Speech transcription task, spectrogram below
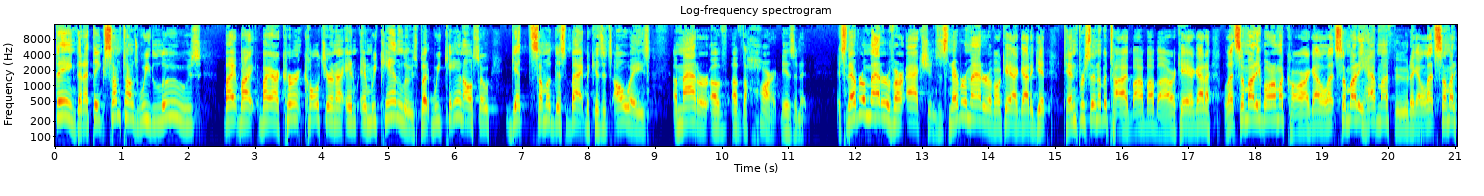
thing that I think sometimes we lose by, by, by our current culture, and, our, and, and we can lose, but we can also get some of this back because it's always a matter of, of the heart, isn't it? It's never a matter of our actions. It's never a matter of, okay, I got to get 10% of a tithe, blah, blah, blah. Okay, I got to let somebody borrow my car. I got to let somebody have my food. I got to let somebody,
